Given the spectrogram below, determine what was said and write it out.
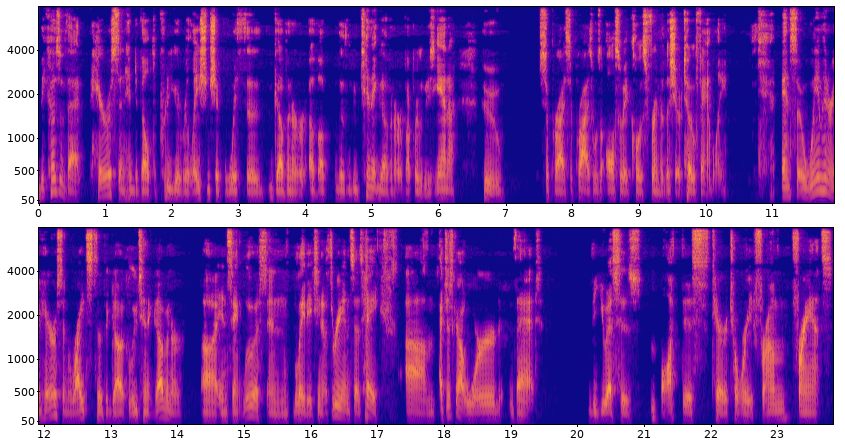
because of that, Harrison had developed a pretty good relationship with the governor of up, the lieutenant governor of Upper Louisiana, who, surprise, surprise, was also a close friend of the Chouteau family. And so William Henry Harrison writes to the go- lieutenant governor uh, in St. Louis in late 1803 and says, "Hey, um, I just got word that the U.S. has bought this territory from France.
